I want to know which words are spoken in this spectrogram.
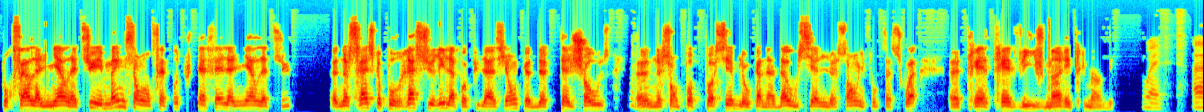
pour faire la lumière là-dessus. Et même si on ne fait pas tout à fait la lumière là-dessus, euh, ne serait-ce que pour rassurer la population que de telles choses euh, mm-hmm. ne sont pas possibles au Canada, ou si elles le sont, il faut que ça soit euh, très, très vivement réprimandé. Ouais. Euh,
